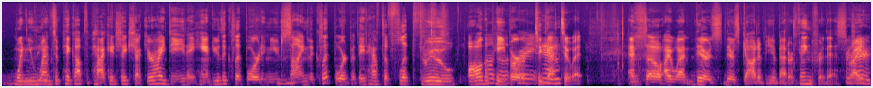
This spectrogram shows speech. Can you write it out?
when you went to pick up the package, they check your ID, they hand you the clipboard, and you'd mm-hmm. sign the clipboard, but they'd have to flip through all the All the- paper right. to Yeah. get to it. And so I went, there's there's got to be a better thing for this, For right? sure.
